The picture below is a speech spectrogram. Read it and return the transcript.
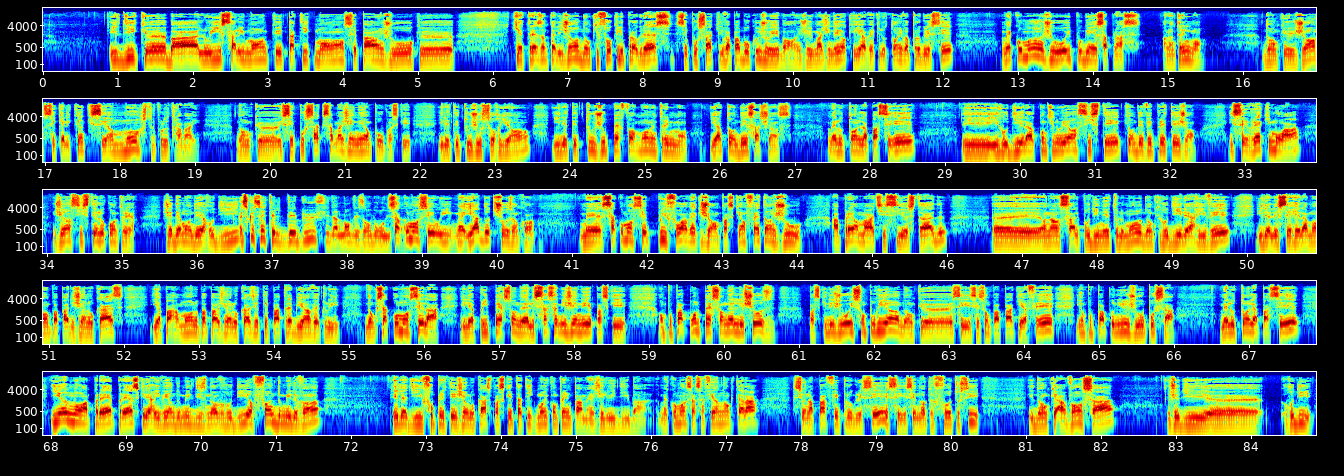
il dit que bah, Louis, ça lui manque tactiquement, c'est pas un joueur que, qui est très intelligent, donc il faut qu'il progresse. C'est pour ça qu'il ne va pas beaucoup jouer. Bon, j'ai imaginé, ok, avec le temps, il va progresser. Mais comment un joueur peut gagner sa place À l'entraînement? Donc Jean, c'est quelqu'un qui c'est un monstre pour le travail. Donc euh, c'est pour ça que ça m'a gêné un peu, parce qu'il était toujours souriant, il était toujours performant en entraînement. Il attendait sa chance. Mais le temps l'a passé, et Rudy a continué à insister qu'on devait prêter Jean. Et c'est vrai que moi, j'ai insisté le contraire. J'ai demandé à Rudy... Est-ce que c'était le début finalement des embrouilles Ça, a commencé, oui, mais il y a d'autres choses encore. Mais ça a commencé plus fort avec Jean, parce qu'en fait, un jour, après un match ici au stade, euh, on a une salle pour dîner tout le monde. Donc Rudy, il est arrivé. Il allait serrer la main au papa de Jean-Lucas. Et apparemment, le papa de Jean-Lucas n'était pas très bien avec lui. Donc ça a commencé là. Il a pris personnel. Et ça, ça m'a gêné parce qu'on ne peut pas prendre personnel les choses. Parce que les joueurs, ils sont pour rien. Donc euh, c'est son papa qui a fait. Et on ne peut pas punir le joueur pour ça. Mais le temps, il a passé. Et un an après, presque, il est arrivé en 2019, Rudy. En fin 2020, il a dit, il faut prêter Jean-Lucas parce que tactiquement, ils ne comprennent pas. Mais je lui ai dit, bah, mais comment ça, ça fait un an que tu es là? Si on n'a pas fait progresser, c'est notre faute aussi. Et donc, avant ça, je dis, euh, Rudy,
